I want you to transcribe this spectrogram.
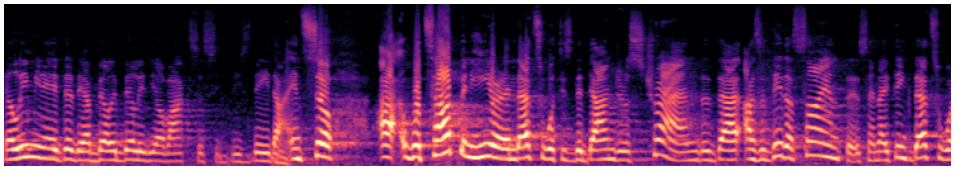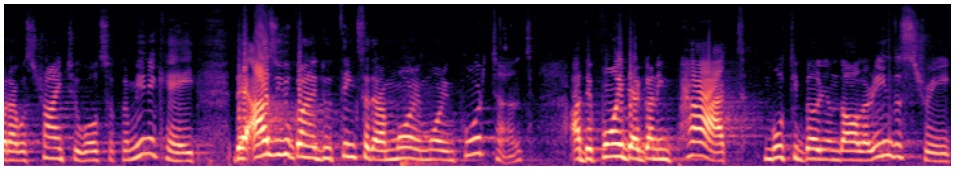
eliminated the availability of access to this data. Mm. And so uh, what's happened here, and that's what is the dangerous trend, that as a data scientist, and I think that's what I was trying to also communicate, that as you're going to do things that are more and more important, at the point they're going to impact multi-billion dollar industry,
